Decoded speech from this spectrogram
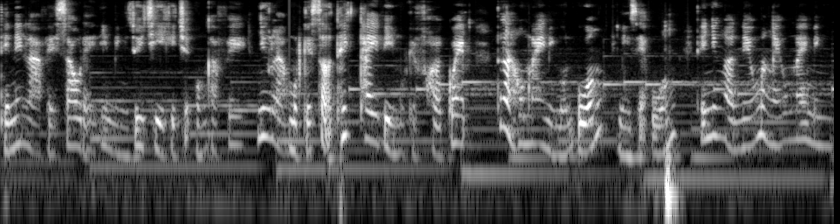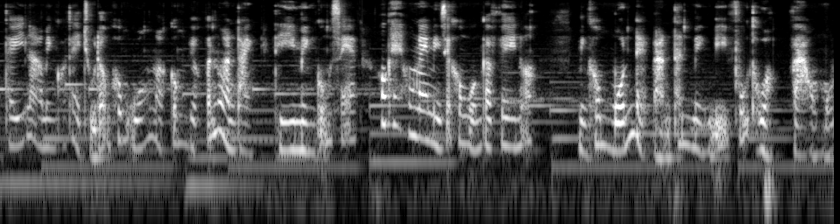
Thế nên là về sau đấy thì mình duy trì cái chuyện uống cà phê như là một cái sở thích thay vì một cái thói quen. Tức là hôm nay mình muốn uống thì mình sẽ uống. Thế nhưng là nếu mà ngày hôm nay mình thấy là mình có thể chủ động không uống mà công việc vẫn hoàn thành thì mình cũng sẽ ok hôm nay mình sẽ không uống cà phê nữa mình không muốn để bản thân mình bị phụ thuộc vào một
